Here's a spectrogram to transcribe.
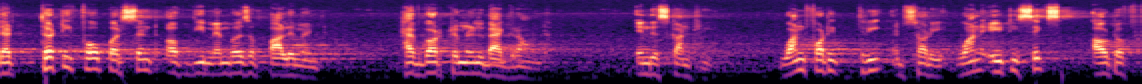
that 34% of the members of parliament have got criminal background in this country. 143, sorry, 186 out of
